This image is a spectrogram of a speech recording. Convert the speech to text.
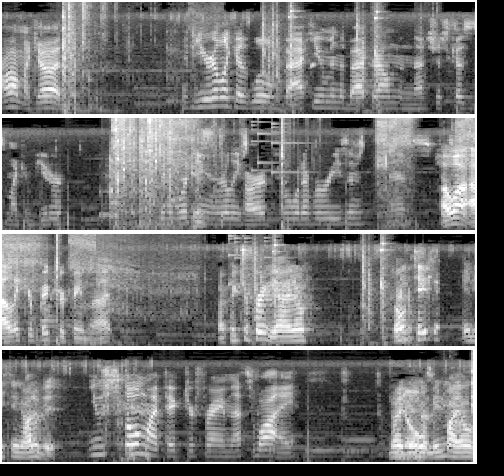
Oh my god. If you're like a little vacuum in the background, then that's just because it's my computer. It's been working really hard for whatever reason, and it's. Just Oh, wow, I like your annoying. picture frame, Matt. My picture frame? Yeah, I know. Don't take anything out of it. You stole my picture frame. That's why. No, I No. didn't. I made my own.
